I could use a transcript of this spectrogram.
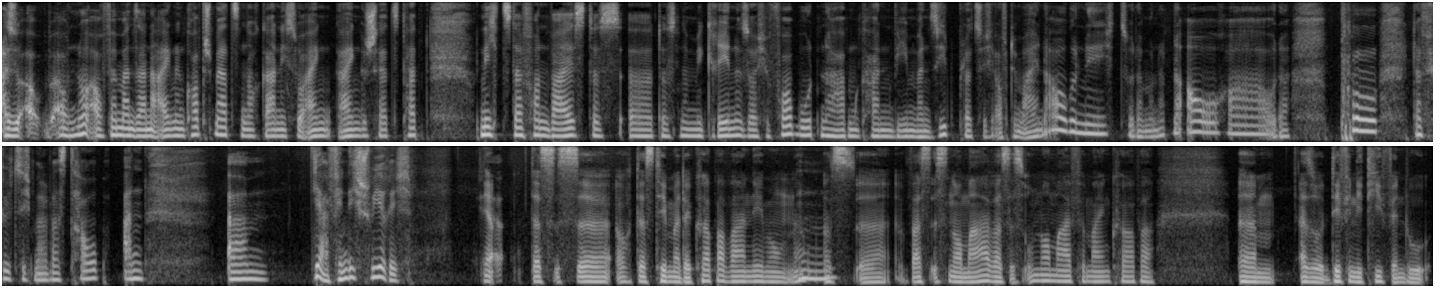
Also auch, auch, nur, auch wenn man seine eigenen Kopfschmerzen noch gar nicht so ein, eingeschätzt hat, nichts davon weiß, dass, äh, dass eine Migräne solche Vorboten haben kann, wie man sieht plötzlich auf dem einen Auge nichts oder man hat eine Aura oder prr, da fühlt sich mal was taub an. Ähm, ja, finde ich schwierig. Ja, das ist äh, auch das Thema der Körperwahrnehmung. Ne? Mhm. Was, äh, was ist normal, was ist unnormal für meinen Körper? Ähm, also definitiv, wenn du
